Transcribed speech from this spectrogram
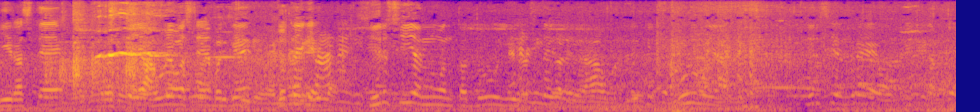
ಈ ರಸ್ತೆ ರಸ್ತೆಯ ಅವ್ಯವಸ್ಥೆಯ ಬಗ್ಗೆ ಜೊತೆಗೆ ಶಿರ್ಸಿ ಅನ್ನುವಂಥದ್ದು ಈ ರಸ್ತೆಗಳೆಲ್ಲ ಒಂದು ರೀತಿ ಧೂಳುಮಯ ಆಗಿದೆ. ಶಿರ್ಸಿ ಅಂದರೆ ಒಂದು ರೀತಿ ನಮಗೆ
